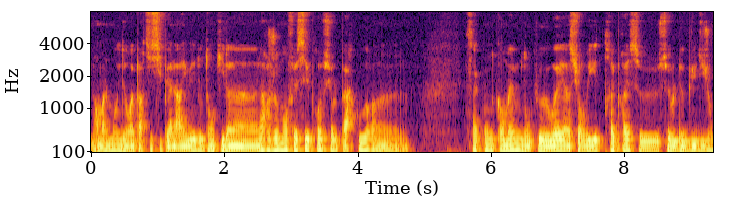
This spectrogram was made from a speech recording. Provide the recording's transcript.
normalement il devrait participer à l'arrivée, d'autant qu'il a largement fait ses preuves sur le parcours. Euh, ça compte quand même, donc euh, ouais, à surveiller de très près ce, ce hold-up du Dijon.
